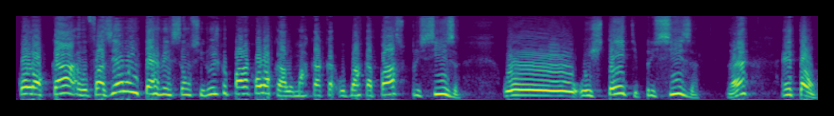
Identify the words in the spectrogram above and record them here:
colocar, fazer uma intervenção cirúrgica para colocá-lo. O marca-passo marca precisa, o, o estente precisa. Né? Então,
